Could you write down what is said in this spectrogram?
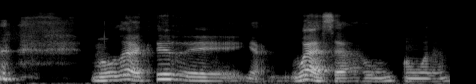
موضوع كثير يعني واسع هو اولا.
